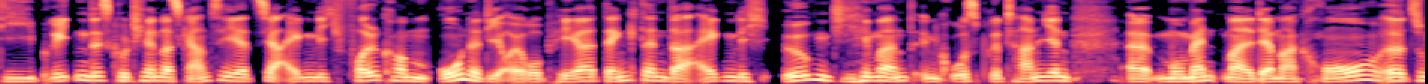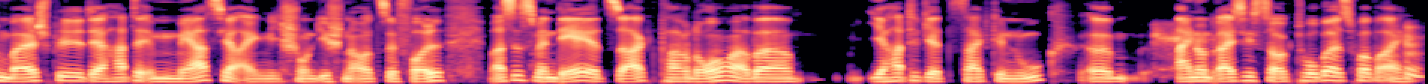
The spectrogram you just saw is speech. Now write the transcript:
Die Briten diskutieren das Ganze jetzt ja eigentlich vollkommen ohne die Europäer. Denkt denn da eigentlich irgendjemand in Großbritannien, äh, Moment mal, der Macron äh, zum Beispiel, der hatte im März ja eigentlich schon die Schnauze voll. Was ist, wenn der jetzt sagt, pardon, aber ihr hattet jetzt Zeit genug. Ähm, 31. Oktober ist vorbei. Hm.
